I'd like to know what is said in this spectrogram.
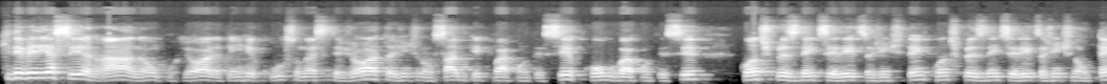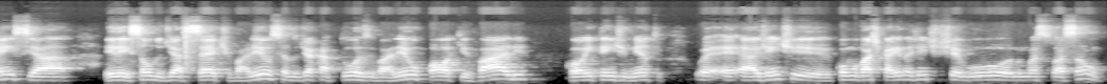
que deveria ser. Ah, não, porque olha, tem recurso no STJ, a gente não sabe o que, que vai acontecer, como vai acontecer, quantos presidentes eleitos a gente tem, quantos presidentes eleitos a gente não tem, se a eleição do dia 7 valeu, se a do dia 14 valeu, qual a que vale, qual é o entendimento. É, é, a gente, como Vascaína, a gente chegou numa situação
